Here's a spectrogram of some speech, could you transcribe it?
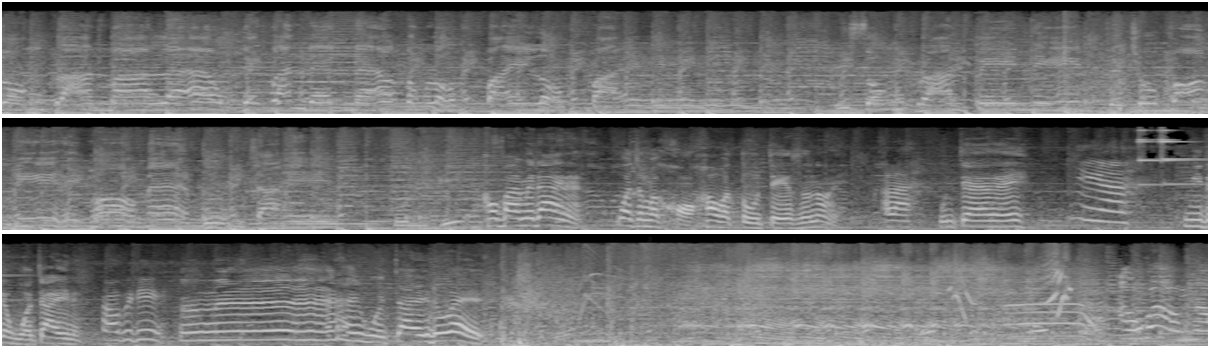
สงกรานต์มาแล้ว เด็กแว้นเด็กแนวต้องหลบไปหลบไปาบ้านไม่ได้เนี่ยว่าจะมาขอเข้าประตูเจซะหน่อยอะไรกุญแจไง นี่ไงมีแต่หัวใจเนี่ยเอาไปดิแน่ให้หัวใจด้วยเอาเปล่าเงา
